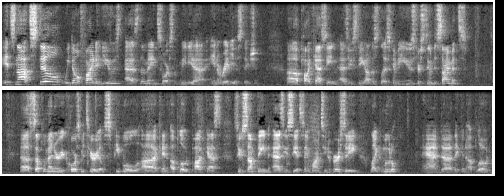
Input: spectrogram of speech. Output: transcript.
It's not still, we don't find it used as the main source of media in a radio station. Uh, podcasting, as you see on this list, can be used for student assignments. Uh, supplementary course materials. People uh, can upload podcasts to something, as you see at St. Lawrence University, like Moodle. And uh, they can upload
